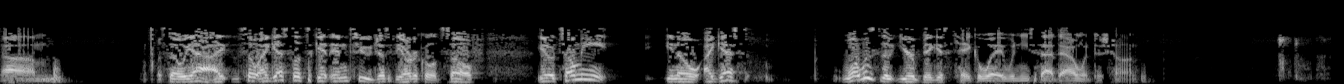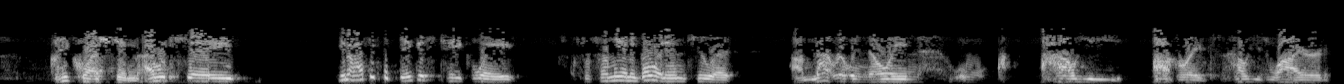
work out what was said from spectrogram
um, so yeah. I, so I guess let's get into just the article itself. You know, tell me, you know, I guess what was the your biggest takeaway when you sat down with Deshaun? Great question. I would say, you know, I think the biggest takeaway for, for me, I mean, going into it, I'm not really knowing how he operates, how he's wired.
